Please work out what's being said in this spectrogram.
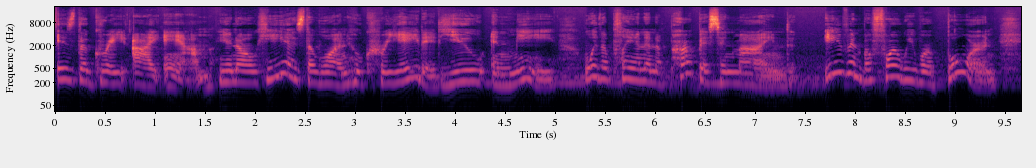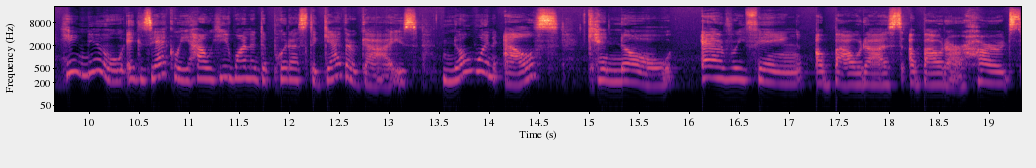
is the great I am. You know, He is the one who created you and me with a plan and a purpose in mind even before we were born, he knew exactly how he wanted to put us together, guys. No one else can know everything about us, about our hearts,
